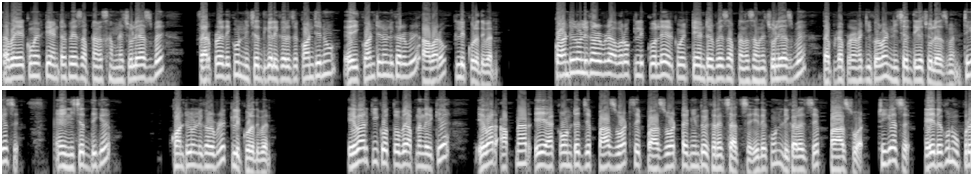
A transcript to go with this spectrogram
তারপরে এরকম একটি ইন্টারফেস আপনাদের সামনে চলে আসবে। তারপরে দেখুন, নিচের দিকে লেখা রয়েছে কন্টিনিউ এই কন্টিনিউ লেখার উপরে আবারও ক্লিক করে দেবেন। কন্টিনিউ লেখার উপরে আবারও ক্লিক করলে এরকম একটি ইন্টারফেস আপনাদের সামনে চলে আসবে। তারপরে আপনারা কি করবেন? নিচের দিকে চলে আসবেন, ঠিক আছে? এই নিচের দিকে কন্টিনিউ লেখার উপরে ক্লিক করে দেবেন। এবার কি করতে হবে আপনাদেরকে? এবার আপনার এই অ্যাকাউন্টের যে পাসওয়ার্ড, সেই পাসওয়ার্ডটা কিন্তু এখানে চাচ্ছে। এই দেখুন, লেখা রয়েছে পাসওয়ার্ড, ঠিক আছে? এই দেখুন, উপরে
